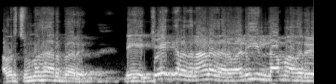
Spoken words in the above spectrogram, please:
அவர் சும்மாதான் இருப்பாரு. நீங்க கேட்கறதுனால வேற வழி இல்லாம அவரு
